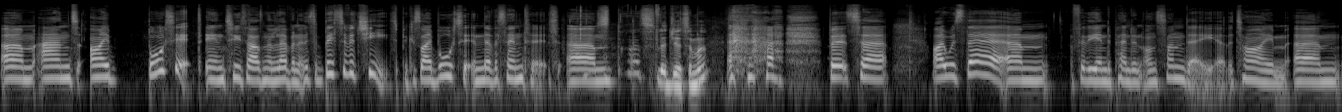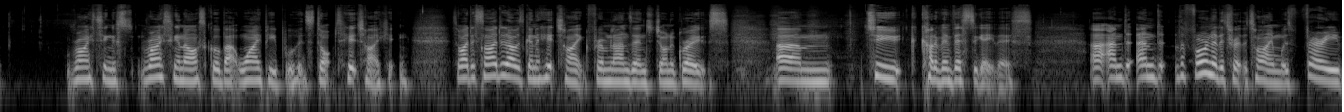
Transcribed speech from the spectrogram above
um, and I bought it in 2011. And it's a bit of a cheat because I bought it and never sent it. Um, That's, that's legitimate. but uh, I was there um, for the Independent on Sunday at the time. Um, Writing a, writing an article about why people had stopped hitchhiking, so I decided I was going to hitchhike from Land's End to John O'Groats um, to kind of investigate this. Uh, and and the foreign editor at the time was very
